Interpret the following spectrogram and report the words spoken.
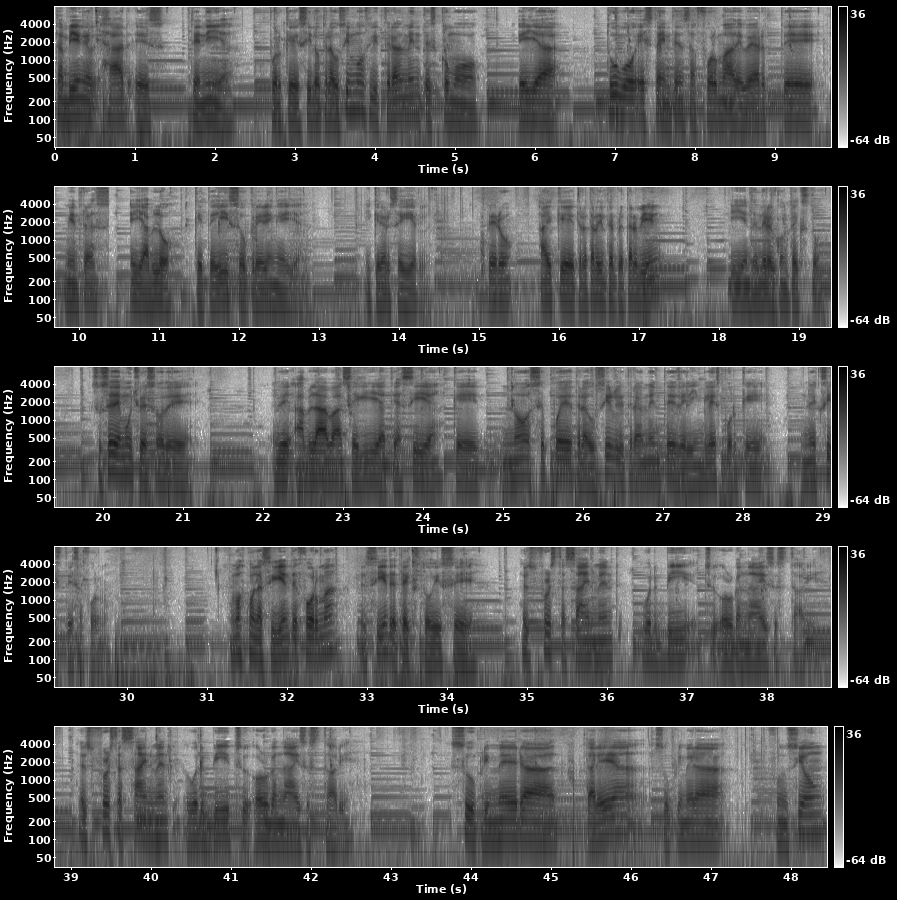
También el had es tenía, porque si lo traducimos literalmente es como ella tuvo esta intensa forma de verte mientras ella habló, que te hizo creer en ella y querer seguirla. Pero hay que tratar de interpretar bien y entender el contexto. Sucede mucho eso de, de hablaba, seguía, te hacía, que no se puede traducir literalmente del inglés porque no existe esa forma. Vamos con la siguiente forma. El siguiente texto dice, His first assignment would be to organize a study. His first assignment would be to organize a study. Su primera tarea, su primera función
